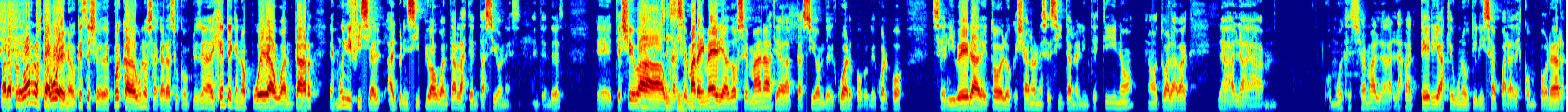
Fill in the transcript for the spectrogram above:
para probarlo está bueno, qué sé yo, después cada uno sacará su conclusión. Hay gente que no puede aguantar, es muy difícil al principio aguantar las tentaciones, ¿entendés? Eh, te lleva una semana y media, dos semanas de adaptación del cuerpo, porque el cuerpo se libera de todo lo que ya no necesita en el intestino, ¿no? Toda la, la, ¿cómo es que se llama? las bacterias que uno utiliza para descomponer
